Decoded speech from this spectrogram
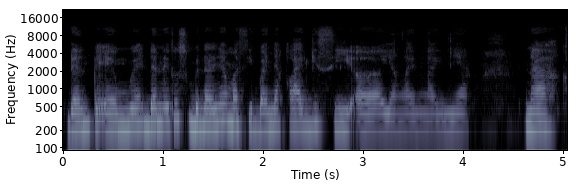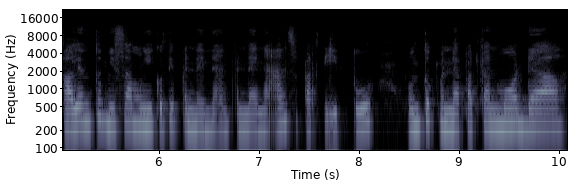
dan PMW dan itu sebenarnya masih banyak lagi sih uh, yang lain-lainnya. Nah, kalian tuh bisa mengikuti pendanaan-pendanaan seperti itu untuk mendapatkan modal.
